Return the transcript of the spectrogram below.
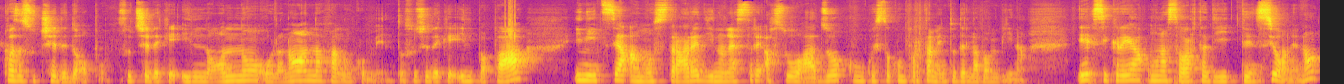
cosa succede dopo? Succede che il nonno o la nonna fanno un commento, succede che il papà inizia a mostrare di non essere a suo agio con questo comportamento della bambina e si crea una sorta di tensione, no?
